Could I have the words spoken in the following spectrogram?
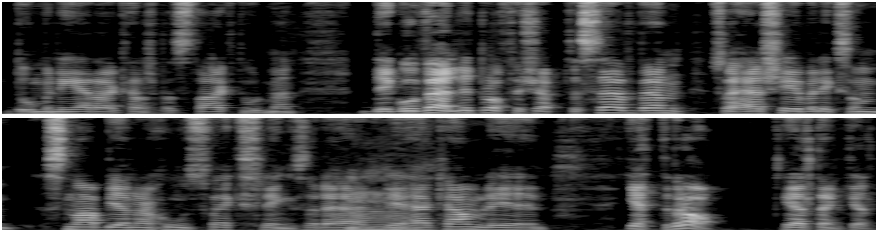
dominerar kanske var ett starkt ord men det går väldigt bra för Chapter 7. Så här ser vi liksom snabb generationsväxling. Så det här, Mm. det här kan bli jättebra helt enkelt.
